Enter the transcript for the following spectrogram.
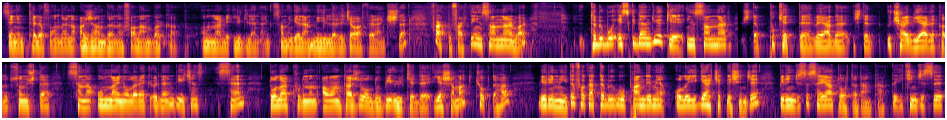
senin telefonlarına, ajandanı falan bakıp onlarla ilgilenen, sana gelen maillere cevap veren kişiler. Farklı farklı insanlar var. Tabii bu eskiden diyor ki insanlar işte Phuket'te veya da işte 3 ay bir yerde kalıp sonuçta sana online olarak ödendiği için sen dolar kurunun avantajlı olduğu bir ülkede yaşamak çok daha verimliydi. Fakat tabii bu pandemi olayı gerçekleşince birincisi seyahat ortadan kalktı. İkincisi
